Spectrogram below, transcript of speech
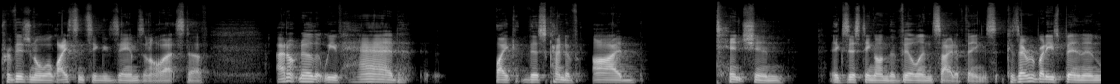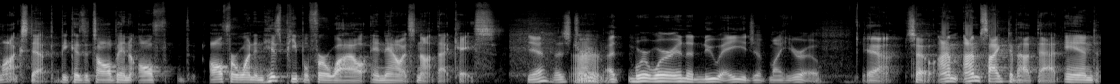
provisional licensing exams and all that stuff. I don't know that we've had like this kind of odd tension existing on the villain side of things because everybody's been in lockstep because it's all been all f- all for one and his people for a while and now it's not that case. yeah that's true Um, I, we're, we're in a new age of my hero Yeah. So I'm I'm psyched about that and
